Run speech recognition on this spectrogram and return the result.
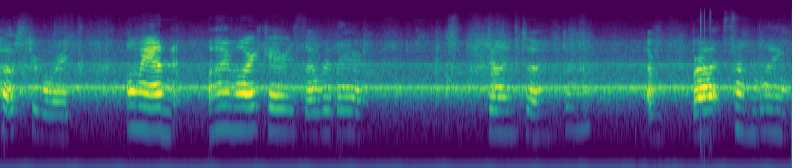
poster boards. Oh man, my marker is over there. Dun dun dun. I brought some blank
